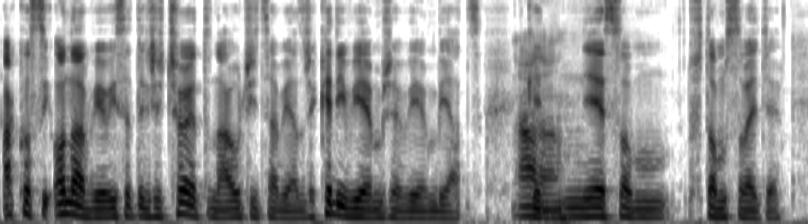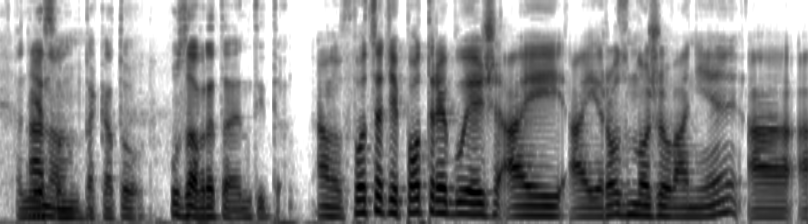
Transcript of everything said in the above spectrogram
ako si ona vie vysvetliť, že čo je to naučiť sa viac, že kedy viem, že viem viac, keď ano. nie som v tom svete a nie ano. som takáto uzavretá entita. Áno, v podstate potrebuješ aj, aj rozmnožovanie a, a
